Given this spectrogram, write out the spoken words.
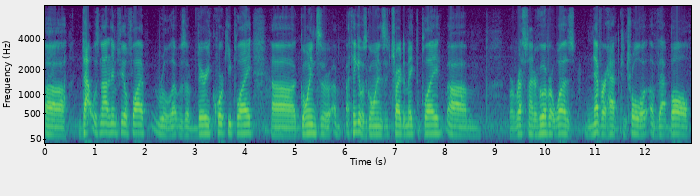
Uh, that was not an infield fly rule. That was a very quirky play. Uh, Goins, or I think it was Goins, tried to make the play. Um, or Refsnyder, whoever it was, never had control of that ball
